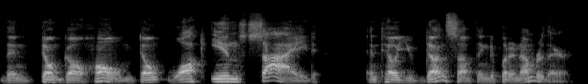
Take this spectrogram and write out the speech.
then don't go home. Don't walk inside until you've done something to put a number there.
